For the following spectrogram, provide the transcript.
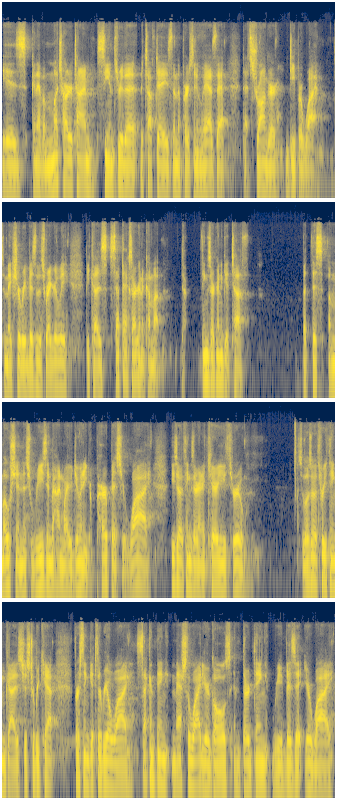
is going to have a much harder time seeing through the, the tough days than the person who has that that stronger, deeper why. To make sure we visit this regularly because setbacks are going to come up. Things are going to get tough. But this emotion, this reason behind why you're doing it, your purpose, your why, these are the things that are going to carry you through. So those are the three things, guys. Just to recap: first thing, get to the real why. Second thing, match the why to your goals, and third thing, revisit your why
